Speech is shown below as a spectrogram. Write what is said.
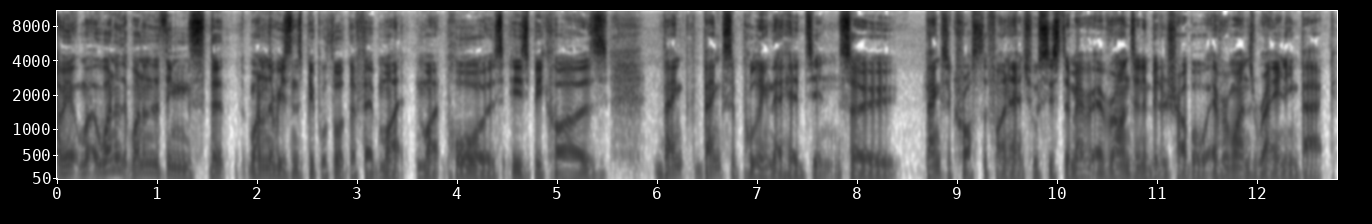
I mean, one of the, one of the things that one of the reasons people thought the Fed might might pause is because bank banks are pulling their heads in. So banks across the financial system, every, everyone's in a bit of trouble. Everyone's reining back.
